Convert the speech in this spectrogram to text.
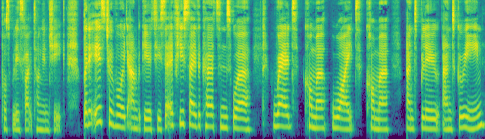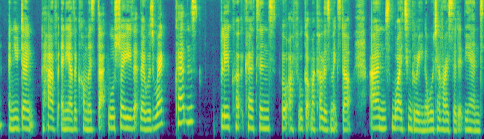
possibly a slight tongue in cheek, but it is to avoid ambiguity. So if you say the curtains were red, comma, white, comma, and blue and green, and you don't have any other commas, that will show you that there was red curtains, blue curtains, or I forgot my colours mixed up, and white and green, or whatever I said at the end,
